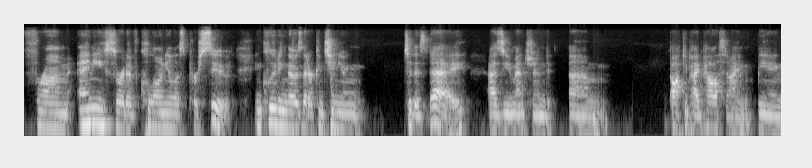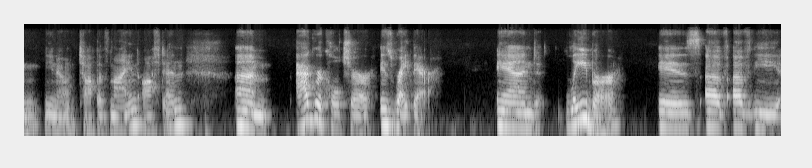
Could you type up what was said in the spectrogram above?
from any sort of colonialist pursuit, including those that are continuing to this day, as you mentioned, um, occupied Palestine being, you know, top of mind often. Um, agriculture is right there, and labor is of of the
